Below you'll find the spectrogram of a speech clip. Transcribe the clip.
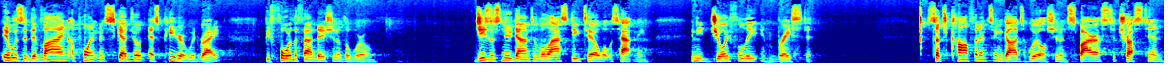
it was a divine appointment scheduled, as Peter would write, before the foundation of the world. Jesus knew down to the last detail what was happening, and he joyfully embraced it. Such confidence in God's will should inspire us to trust him,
